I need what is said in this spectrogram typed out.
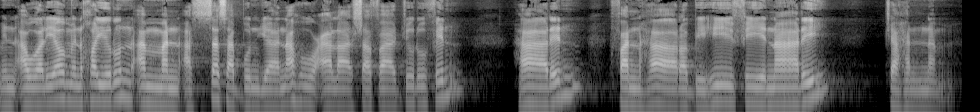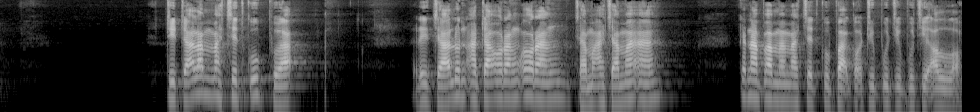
min awal yaumin khairun amman assasa bunyanahu ala syafa jurufin harin fanhara bihi fi nari jahannam di dalam masjid Kuba Rijalun ada orang-orang jamaah-jamaah Kenapa Masjid Kuba kok dipuji-puji Allah?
